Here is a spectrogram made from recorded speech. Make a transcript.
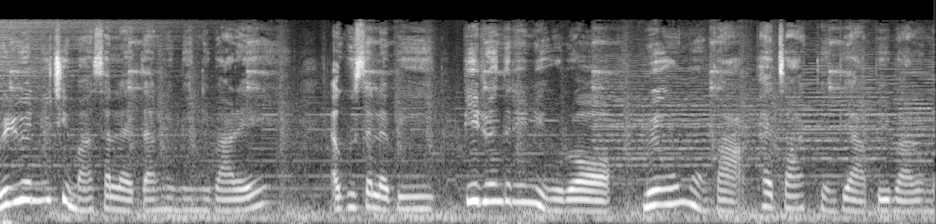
ရေဒီယိုညူချီမှာဆက်လက်တင်ပြနေပါတယ်။အခုဆက်လက်ပြီးပြည်တွင်းသတင်းတွေကိုတော့ຫນွေဦးမွန်ကဖတ်ကြားတင်ပြပေးပါရမ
